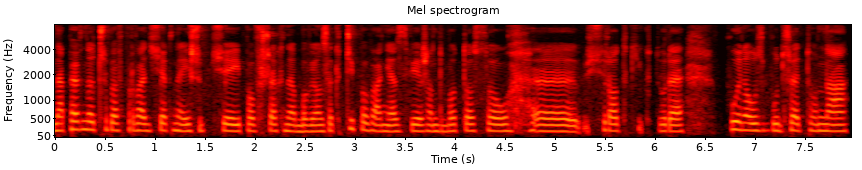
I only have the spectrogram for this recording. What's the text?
Na pewno trzeba wprowadzić jak najszybciej powszechny obowiązek czipowania zwierząt, bo to są środki, które płyną z budżetu na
